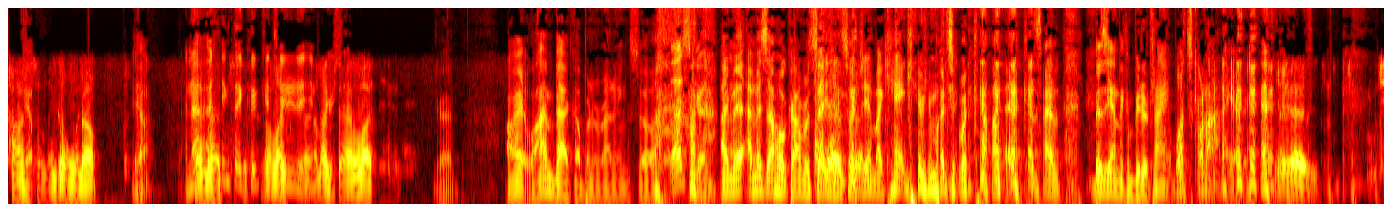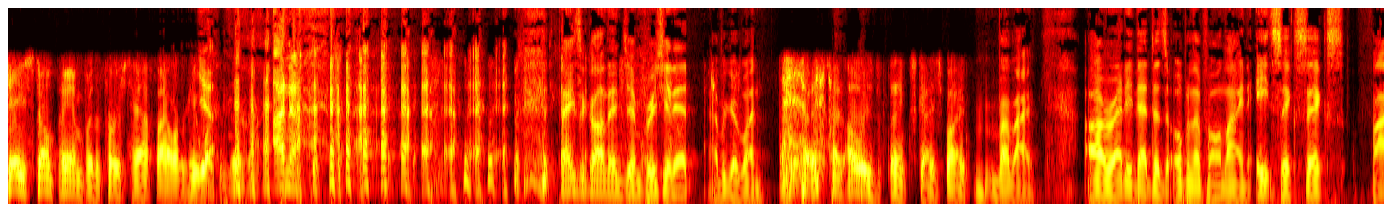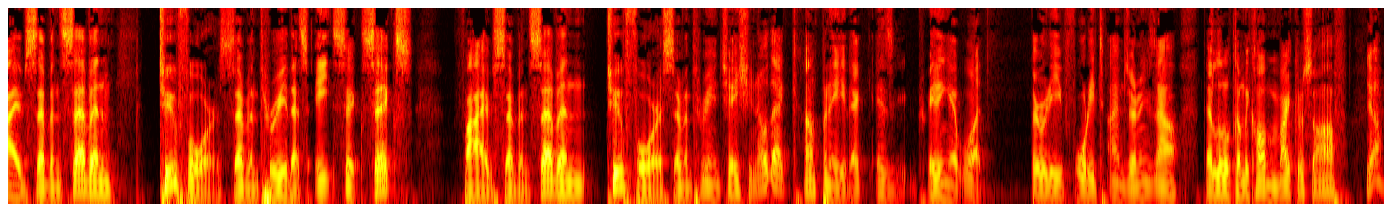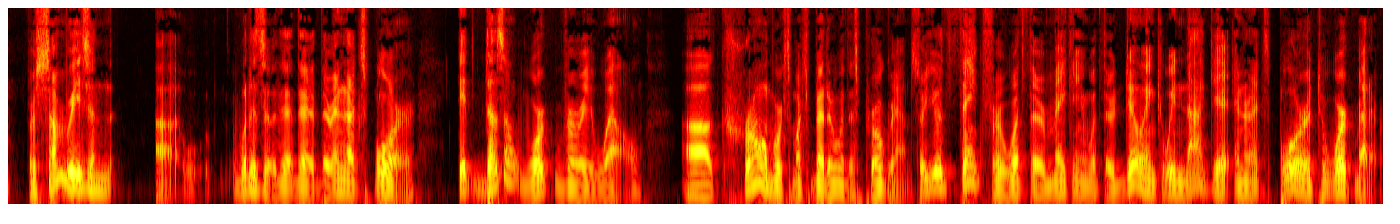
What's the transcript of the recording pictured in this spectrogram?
constantly yep. going up. Yeah, and, and I, I, think they could continue I like, to. I like that a lot. Good. All right. Well, I'm back up and running, so that's good. I, miss, I missed that whole conversation. Oh, so, Jim, I can't give you much of a comment because I'm busy on the computer trying. To what's going on here? yeah, Chase, don't pay him for the first half hour. He yeah. wasn't there. I know. Thanks for calling in, Jim. Appreciate it. Have a good one. Always. Thanks, guys. Bye. bye bye. All righty. That does open the phone line 866 577 2473. That's 866 577 2473. And Chase, you know that company that is trading at what, 30, 40 times earnings now? That little company called Microsoft? Yeah. For some reason, uh, what is it? Their, their Internet Explorer, it doesn't work very well. Uh, Chrome works much better with this program. So you would think for what they're making and what they're doing, can we not get Internet Explorer to work better?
